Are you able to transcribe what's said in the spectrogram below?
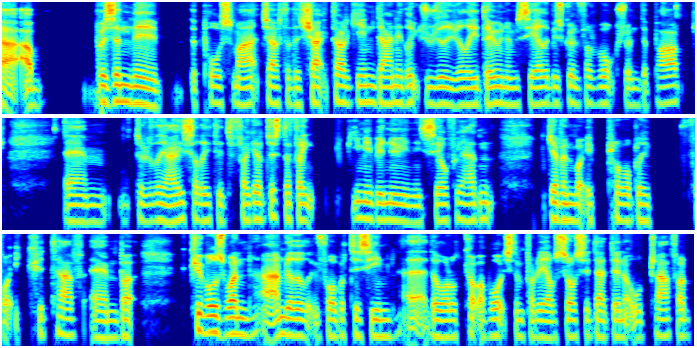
Uh, I was in the the post match after the Shakhtar game. Danny looked really really down himself. He was going for walks around the park. Um, a really isolated figure. Just to think he maybe knew in himself he hadn't given what he probably thought he could have. Um, but Kubo's one I'm really looking forward to seeing uh, the World Cup. I've watched him for Real Sociedad down at Old Trafford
